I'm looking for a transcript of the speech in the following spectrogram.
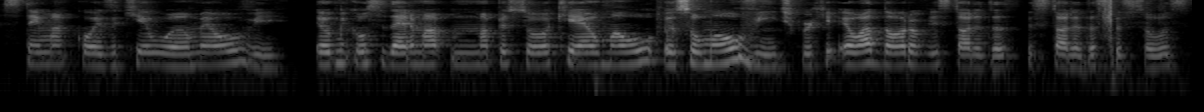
se tem uma coisa que eu amo é ouvir. Eu me considero uma, uma pessoa que é uma. Eu sou uma ouvinte, porque eu adoro ouvir história das, história das pessoas.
